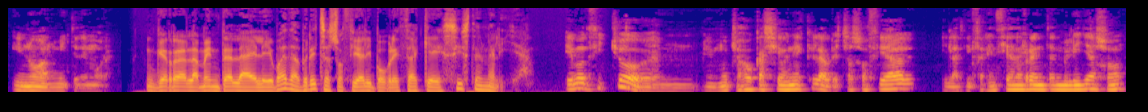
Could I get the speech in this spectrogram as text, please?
y no admite demora. Guerra lamenta la elevada brecha social y pobreza que existe en Melilla. Hemos dicho en, muchas ocasiones que la brecha social y las diferencias de renta en Melilla son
